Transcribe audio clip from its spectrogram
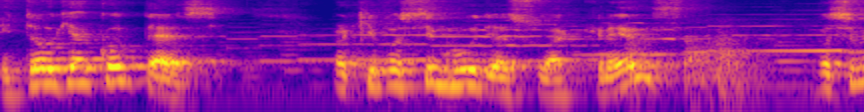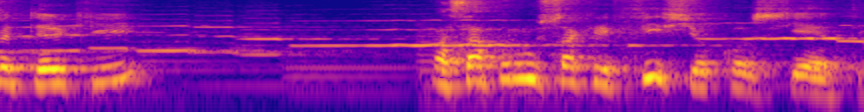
Então, o que acontece? Para que você mude a sua crença, você vai ter que passar por um sacrifício consciente.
